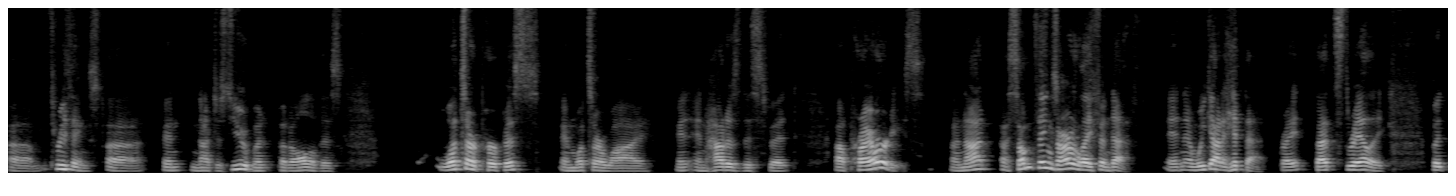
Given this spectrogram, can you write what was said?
um, three things, uh, and not just you, but but all of this. What's our purpose, and what's our why, and, and how does this fit? Uh, priorities. Uh, not uh, some things are life and death, and and we got to hit that right. That's the reality. But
